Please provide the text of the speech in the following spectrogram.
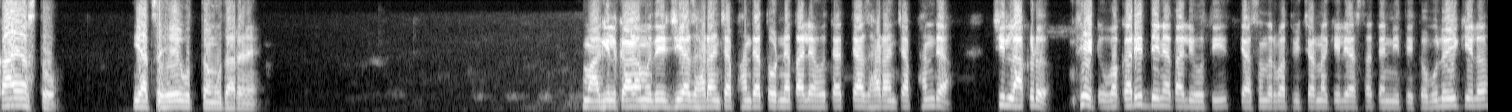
काय असतो याचं हे उत्तम उदाहरण आहे. मागील काळामध्ये ज्या झाडांच्या फांद्या तोडण्यात आल्या होत्या त्या झाडांच्या फांद्याची लाकडं थेट वकारीत देण्यात आली होती. त्या संदर्भात विचारणा केली असता त्यांनी ते कबूलही केलं.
